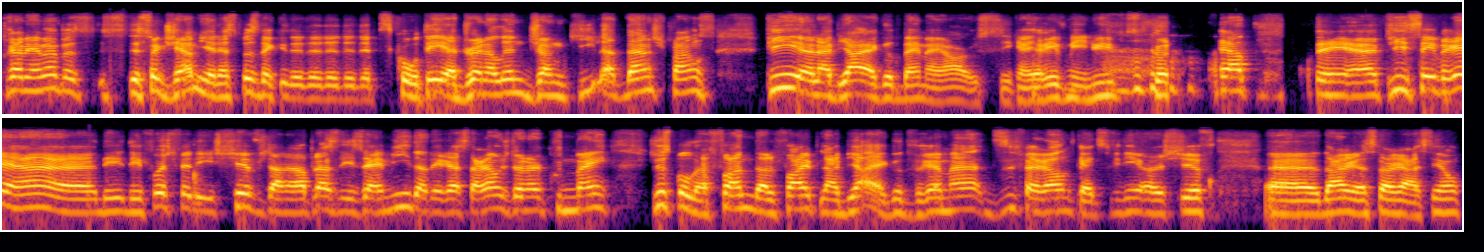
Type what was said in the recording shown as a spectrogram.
premièrement, c'est ça que j'aime. Il y a une espèce de, de, petit côté adrenaline junkie là-dedans, je pense. Puis la bière, elle goûte bien meilleure aussi. Quand il arrive minuit, Euh, puis c'est vrai, hein, euh, des, fois, je fais des chiffres, j'en remplace des amis dans des restaurants, je donne un coup de main juste pour le fun de le faire. Puis la bière, elle goûte vraiment différente quand tu finis un chiffre euh, dans la restauration.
